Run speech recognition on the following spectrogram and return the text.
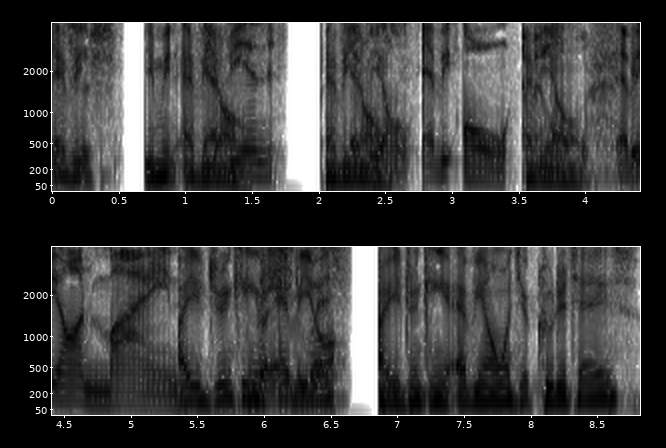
It's Evi- a- you mean Evian? Evian. Evian. Evian. Evian. Evian. Mind. Are you drinking your Evian? with- Are you drinking your Evian with your crudités?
